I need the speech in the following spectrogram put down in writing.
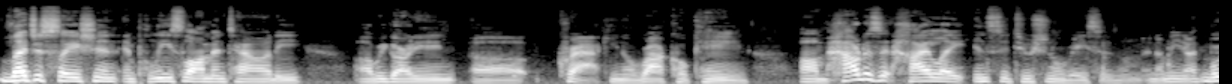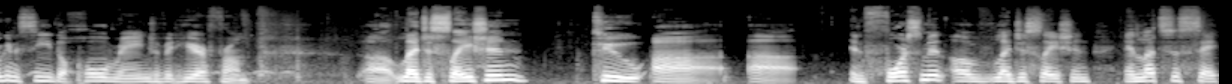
legislation and police law mentality uh, regarding uh, crack, you know, rock cocaine. Um, how does it highlight institutional racism? And I mean, we're going to see the whole range of it here from uh, legislation to uh, uh, enforcement of legislation, and let's just say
